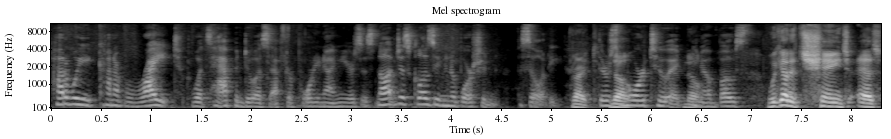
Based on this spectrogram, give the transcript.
how do we kind of right what's happened to us after 49 years? It's not just closing an abortion facility. Right. There's No. more to it. No. You know, both We got to change as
